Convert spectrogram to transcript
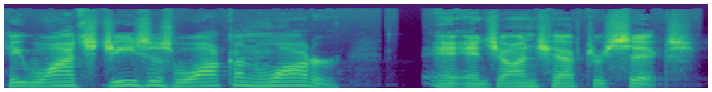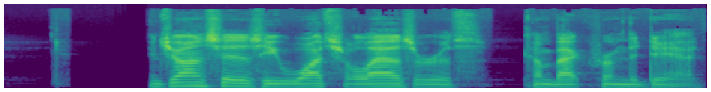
he watched Jesus walk on water in, in John chapter 6. And John says he watched Lazarus come back from the dead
